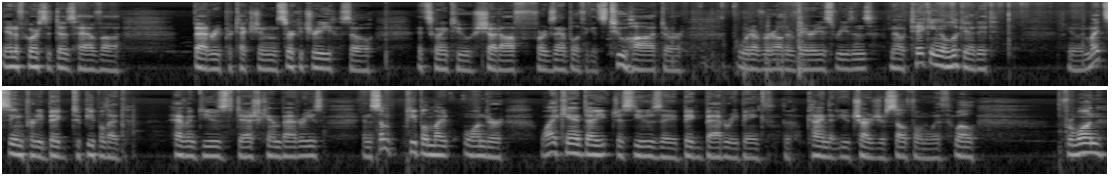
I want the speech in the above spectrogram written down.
And of course, it does have uh, battery protection circuitry, so it's going to shut off, for example, if it gets too hot or whatever other various reasons. Now, taking a look at it, you know, it might seem pretty big to people that haven't used dash cam batteries, and some people might wonder, why can't I just use a big battery bank, the kind that you charge your cell phone with? Well, for one,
